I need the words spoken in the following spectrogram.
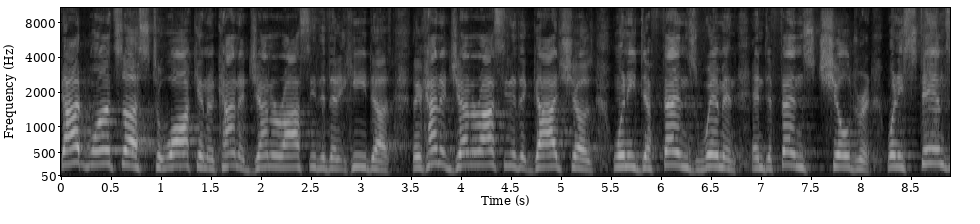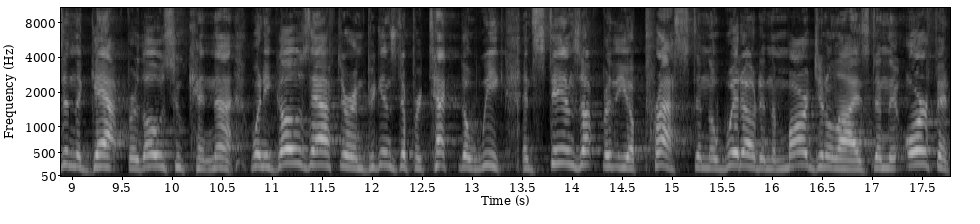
God wants us to walk in a kind of generosity that he does, the kind of generosity that God shows when he defends women and defends children, when he stands in the gap for those who cannot, when he goes after and begins to protect the weak and stands up for the the oppressed and the widowed and the marginalized and the orphan.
